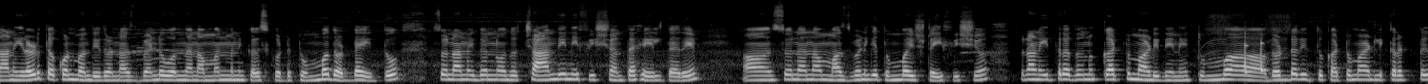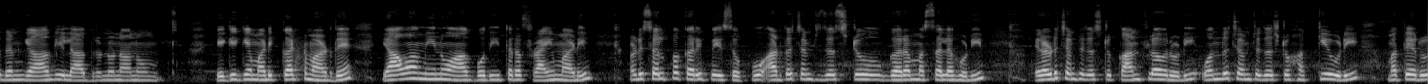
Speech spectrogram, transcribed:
ನಾನು ಎರಡು ತಗೊಂಡು ಬಂದಿದ್ದು. ನನ್ನ ಹಸ್ಬೆಂಡು ಒಂದು ನನ್ನ ಅಮ್ಮನ ಮನೆಗೆ ಕಲಿಸ್ಕೊಟ್ಟು ತುಂಬ ದೊಡ್ಡ ಇತ್ತು. ಸೊ ನಾನು ಇದನ್ನು ಒಂದು ಚಾಂದಿನಿ ಫಿಶ್ ಅಂತ ಹೇಳ್ತಾರೆ. ಸೊ ನನ್ನ ಹಸ್ಬೆಂಡಿಗೆ ತುಂಬ ಇಷ್ಟ ಈ ಫಿಶ್ ಸೊ ನಾನು ಈ ಥರದನ್ನು ಕಟ್ ಮಾಡಿದ್ದೀನಿ. ತುಂಬ ದೊಡ್ಡದಿತ್ತು. ಕಟ್ ಮಾಡಲಿಕ್ಕೆ ಕರೆಕ್ಟ್ ನನಗೆ ಆಗಲಿಲ್ಲ. ಆದ್ರೂ ನಾನು ಹೇಗೆ ಮಾಡಿ ಕಟ್ ಮಾಡಿದೆ, ಯಾವ ಮೀನು ಆಗ್ಬೋದು ಈ ಥರ ಫ್ರೈ ಮಾಡಿ, ನೋಡಿ ಸ್ವಲ್ಪ ಕರಿಪೇ ಸೊಪ್ಪು ಅರ್ಧ ಚಮಚದಷ್ಟು ಗರಂ ಮಸಾಲೆ ಹುಡಿ, ಎರಡು ಚಮಚದಷ್ಟು ಕಾರ್ನ್ಫ್ಲವರ್ ಹುಡಿ, ಒಂದು ಚಮಚದಷ್ಟು ಅಕ್ಕಿ ಹುಡಿ, ಮತ್ತು ರು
